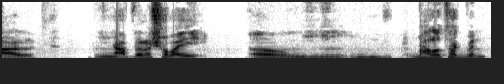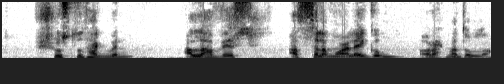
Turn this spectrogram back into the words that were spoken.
আর আপনারা সবাই ভালো থাকবেন, সুস্থ থাকবেন। আল্লাহ হাফেজ। আসসালামু আলাইকুম রহমতুল্লাহ।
